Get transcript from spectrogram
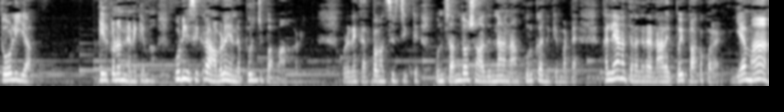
தோழியாக இருக்கணும்னு நினைக்கமா கூடிய சீக்கிரம் அவளும் என்னை புரிஞ்சுப்பாம்மா. உடனே கற்பகம் சிரிச்சுக்கிட்டு உன் சந்தோஷம் அதுன்னா நான் குறுக்க நிற்க மாட்டேன். கல்யாண தரகரை நாளைக்கு போய் பார்க்க போகிறேன் ஏம்மா?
